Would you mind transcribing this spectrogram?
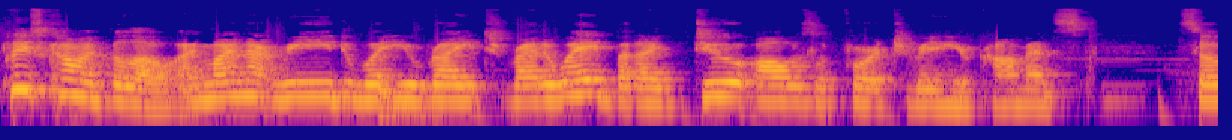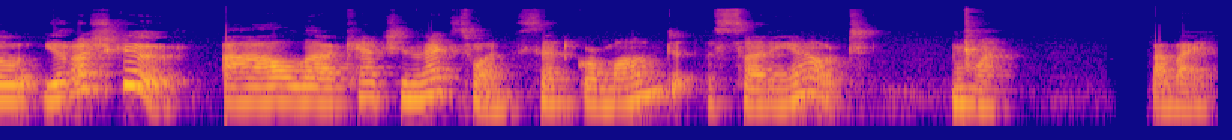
please comment below. I might not read what you write right away, but I do always look forward to reading your comments. So, yoroshiku! I'll uh, catch you in the next one. Scent Gourmand signing out. Bye-bye.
